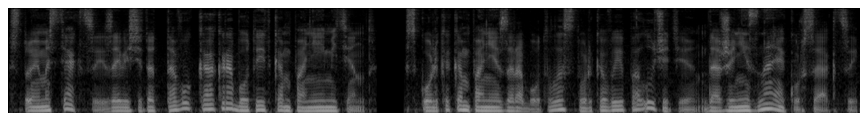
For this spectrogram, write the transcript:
Стоимость акций зависит от того, как работает компания-эмитент. Сколько компания заработала, столько вы и получите, даже не зная курса акций.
